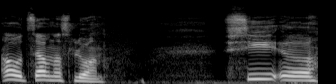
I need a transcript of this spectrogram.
А оце в нас льон. Всі е,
